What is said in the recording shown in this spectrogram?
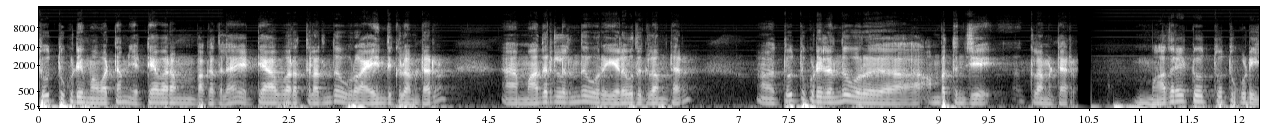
தூத்துக்குடி மாவட்டம் எட்டியாவரம் பக்கத்தில் எட்டியாவரத்துலேருந்து ஒரு ஐந்து கிலோமீட்டர், மதுரையிலேருந்து ஒரு 70 கிலோமீட்டர், தூத்துக்குடியிலேருந்து ஒரு 55 கிலோமீட்டர். மதுரை டு தூத்துக்குடி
